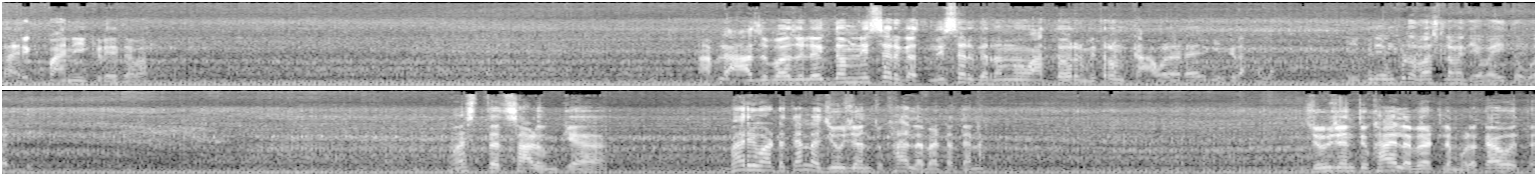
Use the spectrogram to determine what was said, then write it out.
डायरेक्ट पाणी इकडे तेव्हा. आपल्या आजूबाजूला एकदम निसर्गात निसर्गरम्य वातावरण मित्रांनो. कावळा डायरेक्ट इकडे आला. इकडे येऊन कुठं बसला माहिती बा इथं वरती. मस्त साळुंक्या भारी वाटत त्यांना जीवजंतू खायला भेटत त्यांना जीवजंतू खायला भेटल्यामुळं काय होतं?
